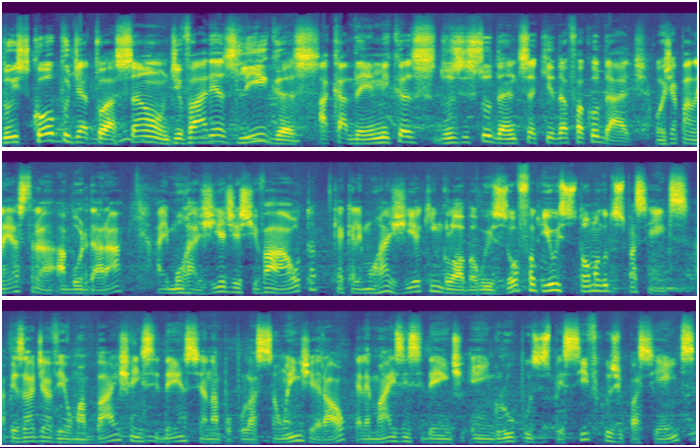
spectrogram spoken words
do escopo de atuação de várias ligas acadêmicas dos estudantes aqui da faculdade. Hoje a palestra abordará a hemorragia digestiva alta, que é aquela hemorragia que engloba o esôfago e o estômago dos pacientes. Apesar de haver uma baixa incidência incidência na população em geral, ela é mais incidente em grupos específicos de pacientes,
